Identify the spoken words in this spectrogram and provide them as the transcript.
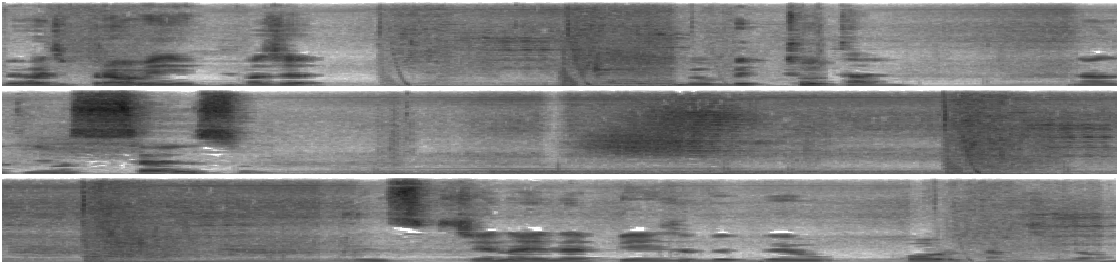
wychodzi promień. Chyba, że byłby tutaj. No ale to nie ma sensu. Więc gdzie najlepiej, żeby był portal zielony?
